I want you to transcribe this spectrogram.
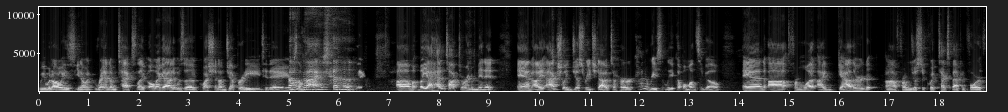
we would always, you know, at random texts like, "Oh my God, it was a question on Jeopardy today," or Oh something. gosh. Um, but yeah, I hadn't talked to her in a minute, and I actually just reached out to her kind of recently, a couple months ago, and uh, from what I gathered uh, from just a quick text back and forth,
